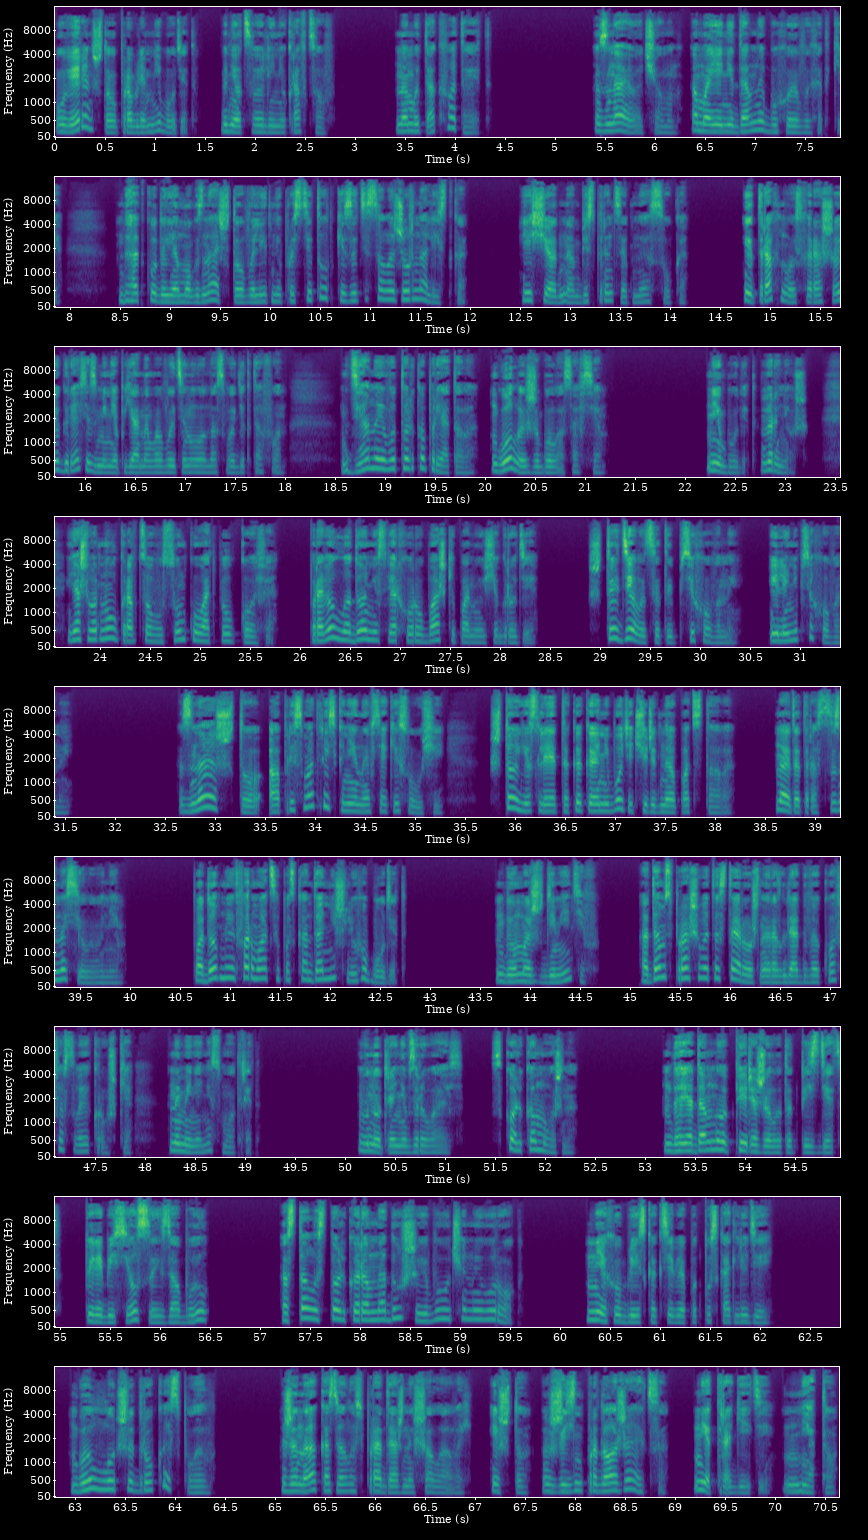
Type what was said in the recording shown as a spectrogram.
Уверен, что проблем не будет. Гнет свою линию Кравцов. Нам и так хватает. Знаю, о чем он. О моей недавней бухой выходке. Да откуда я мог знать, что в элитной проститутке затесалась журналистка? Еще одна беспринципная сука. И трахнулась хорошо, и грязь из меня пьяного вытянула на свой диктофон. Где она его только прятала? Голая же была совсем. Не будет, вернешь. Я швырнул Кравцову сумку, отпил кофе. Провел ладонью сверху рубашки по нующей груди. Что делать с этой психованной? Или не психованной? Знаешь что, а присмотрись к ней на всякий случай. Что, если это какая-нибудь очередная подстава? На этот раз с изнасилованием. Подобной информации по скандальной шлюху будет. Думаешь, Дементьев? Адам спрашивает осторожно, разглядывая кофе в своей кружке. На меня не смотрит. Внутренне взрываюсь. Сколько можно? Да я давно пережил этот пиздец. Перебесился и забыл. Осталось только равнодушие и выученный урок. Неху близко к себе подпускать людей. Был лучший друг и сплыл. Жена оказалась продажной шалавой. И что, жизнь продолжается? Нет трагедии, нету.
